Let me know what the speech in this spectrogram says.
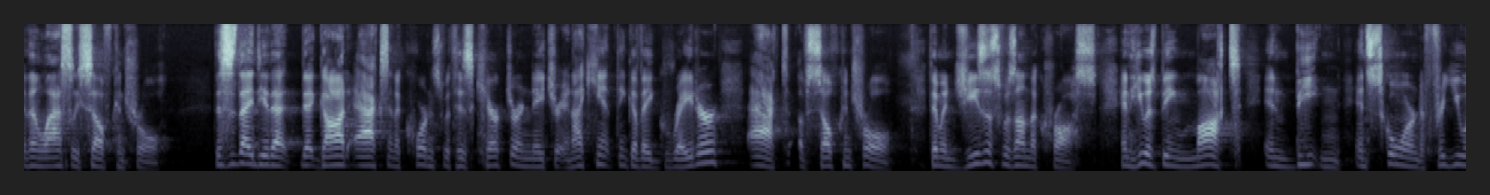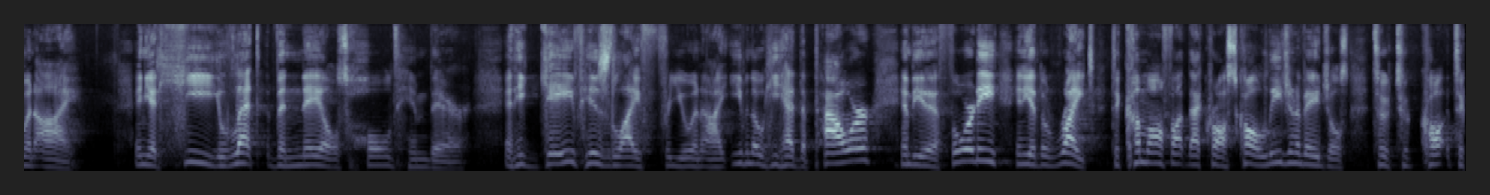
And then lastly, self control. This is the idea that, that God acts in accordance with his character and nature. And I can't think of a greater act of self control than when Jesus was on the cross and he was being mocked and beaten and scorned for you and I. And yet he let the nails hold him there and he gave his life for you and I, even though he had the power and the authority and he had the right to come off that cross, call a legion of angels to, to, call, to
